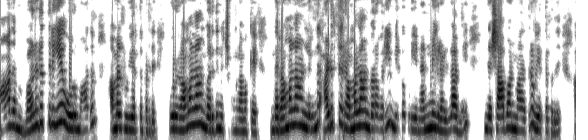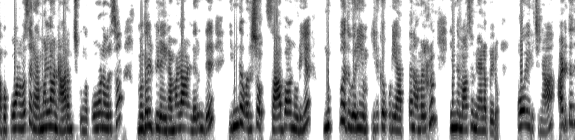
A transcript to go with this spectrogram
மாதம் வருடத்திலேயே ஒரு மாதம் அமல்கள் உயர்த்தப்படுது. ஒரு ரமலான் வருதுன்னு வச்சுக்கோங்க நமக்கு. இந்த ரமலான்ல இருந்து அடுத்த ரமலான் வர வரையும் இருக்கக்கூடிய நன்மைகள் எல்லாமே இந்த ஷாபான் மாதத்துல உயர்த்தப்படுது. அப்ப போன வருஷம் ரமலான் ஆரம்பிச்சுக்கோங்க. போன வருஷம் முதல் பிறை ரமலான்ல இருந்து இந்த வருஷம் சாபானுடைய முப்பது வரையும் இருக்கக்கூடிய அத்தனை அமல்களும் இந்த மாசம் மேல போயிடும் போயிடுச்சுன்னா அடுத்தது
